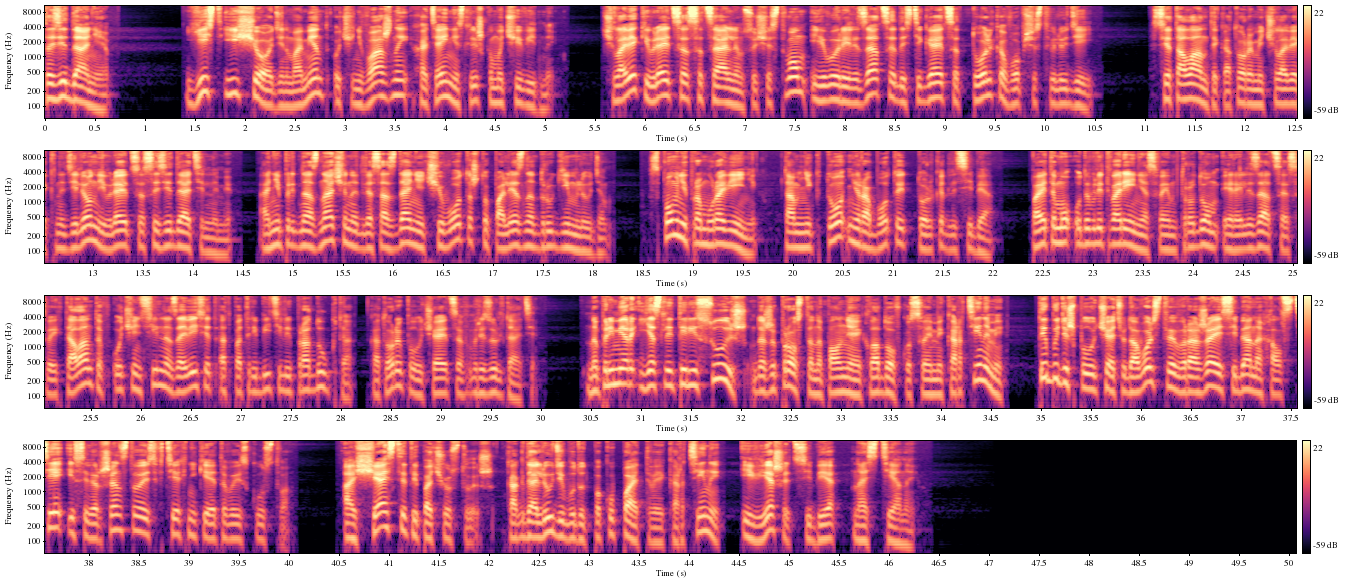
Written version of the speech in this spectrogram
Созидание. Есть еще один момент, очень важный, хотя и не слишком очевидный. Человек является социальным существом, и его реализация достигается только в обществе людей. Все таланты, которыми человек наделен, являются созидательными. Они предназначены для создания чего-то, что полезно другим людям. Вспомни про муравейник. Там никто не работает только для себя. Поэтому удовлетворение своим трудом и реализация своих талантов очень сильно зависит от потребителей продукта, который получается в результате. Например, если ты рисуешь, даже просто наполняя кладовку своими картинами, ты будешь получать удовольствие, выражая себя на холсте и совершенствуясь в технике этого искусства. А счастье ты почувствуешь, когда люди будут покупать твои картины и вешать себе на стены.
